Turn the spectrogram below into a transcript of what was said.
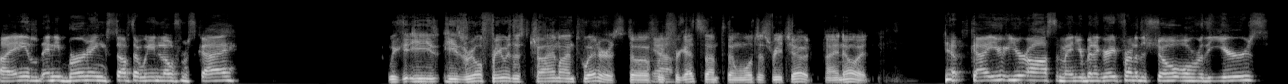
uh, any, any burning stuff that we need to know from Sky? We he's he's real free with his chime on Twitter. So if Yeah. we forget something, we'll just reach out. I know it. Yep, Sky, you're, you're awesome, man. You've been a great friend of the show over the years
